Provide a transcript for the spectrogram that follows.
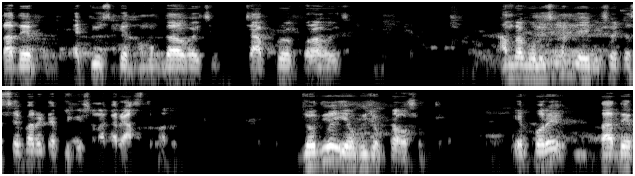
তাদের অ্যাকিউজকে ধমক দেওয়া হয়েছে চাপ প্রয়োগ করা হয়েছে। আমরা বলেছিলাম যে এই বিষয়টা সেপারেট অ্যাপ্লিকেশন আকারে আসতে পারে। যদিও এই অভিযোগটা অসত্য। এরপরে তাদের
